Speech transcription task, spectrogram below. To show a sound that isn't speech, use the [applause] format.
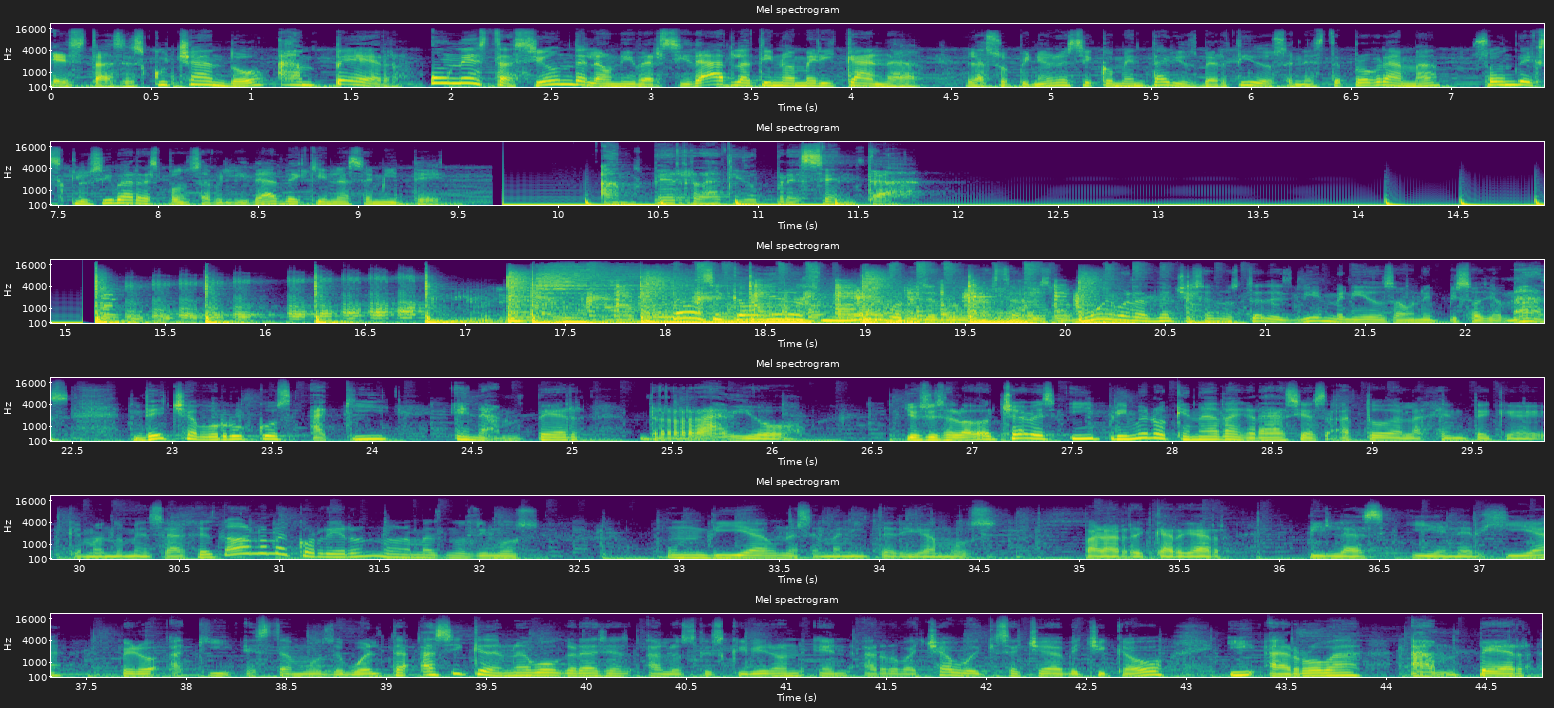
Estás escuchando Amper, una estación de la Universidad Latinoamericana. Las opiniones y comentarios vertidos en este programa son de exclusiva responsabilidad de quien las emite. Amper Radio presenta. Damas y caballeros, muy buenos días, buenas tardes, muy buenas noches, sean ustedes bienvenidos a un episodio más de Chaborrucos aquí en Amper Radio. Yo soy Salvador Chávez y primero que nada gracias a toda la gente que, mandó mensajes. No, no me corrieron, nada más nos dimos un día, una semanita, digamos, para recargar pilas y energía, pero aquí estamos de vuelta. Así que de nuevo, gracias a los que escribieron en arroba chavo y arroba amper.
